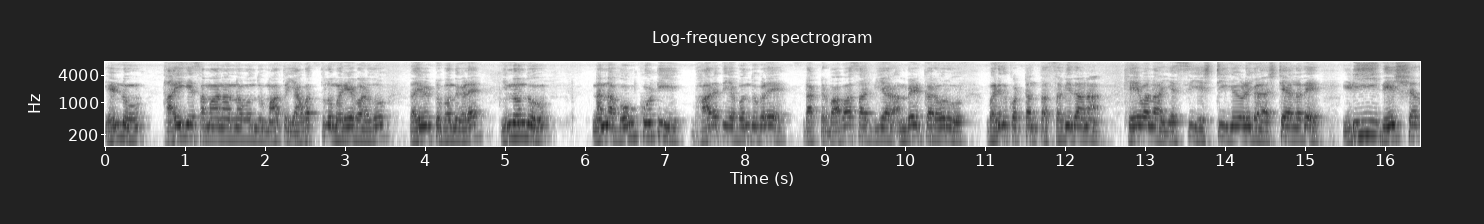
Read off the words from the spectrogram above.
ಹೆಣ್ಣು ತಾಯಿಗೆ ಸಮಾನ ಅನ್ನೋ ಒಂದು ಮಾತು ಯಾವತ್ತಲೂ ಮರೆಯಬಾರದು. ದಯವಿಟ್ಟು ಬಂಧುಗಳೇ, ಇನ್ನೊಂದು ನನ್ನ ಬಹುಕೋಟಿ ಭಾರತೀಯ ಬಂಧುಗಳೇ, doctor Baba Saheb B R Ambedkar ಅವರು ಬರೆದುಕೊಟ್ಟಂಥ ಸಂವಿಧಾನ ಕೇವಲ ಎಸ್ ಸಿ ಎಸ್ ಟಿಗಳಿಗಷ್ಟೇ ಅಲ್ಲದೆ ಇಡೀ ದೇಶದ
